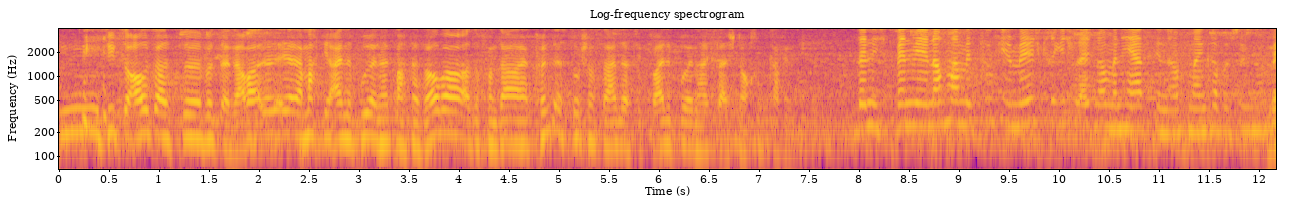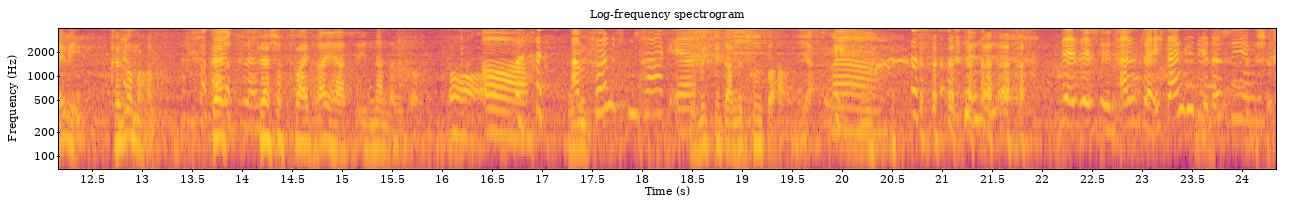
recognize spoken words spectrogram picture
Hm, Sieht so aus, als äh, würde es enden. Aber äh, er macht die eine Brüheinheit macht er sauber. Also von daher könnte es durchaus sein, dass die zweite Brüheinheit gleich noch einen Kaffee bietet. Wenn, ich, wenn wir nochmal mit zu viel Milch kriege ich vielleicht noch mein Herzchen auf meinen Cappuccino. Maybe. Können wir machen. Vielleicht, vielleicht noch zwei, drei Herzen ineinander gegossen. Oh. Oh, am fünften Tag erst. Damit wir dann eine Tulpe haben. Ja. Ah. Sehr, sehr schön. Alles klar. Ich danke dir, dass du hier im. Gespräch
